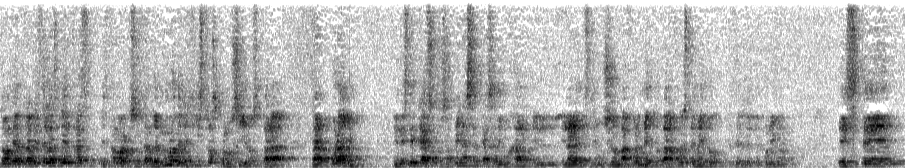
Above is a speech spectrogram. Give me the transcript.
donde a través de las letras estamos representando el número de registros conocidos para por año. En este caso, pues apenas se alcanza a dibujar el, área de distribución bajo, el método, bajo este método, desde el del polígono. Este,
